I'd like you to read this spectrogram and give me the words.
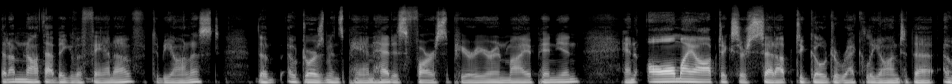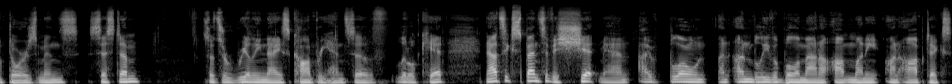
that I'm not that big of a fan of, to be honest. The Outdoorsman's pan head is far superior, in my opinion. And all my optics are set up to go directly onto the Outdoorsman's system. So it's a really nice, comprehensive little kit. Now it's expensive as shit, man. I've blown an unbelievable amount of money on optics,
